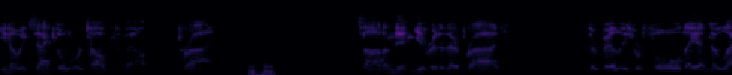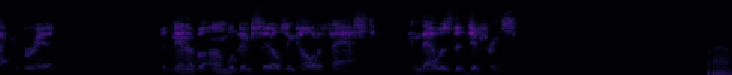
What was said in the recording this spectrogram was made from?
you know, exactly what we're talking about pride. Mhm. Sodom didn't get rid of their pride. Their bellies were full. They had no lack of bread. But Nineveh humbled themselves and called a fast. And that was the difference. Wow.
